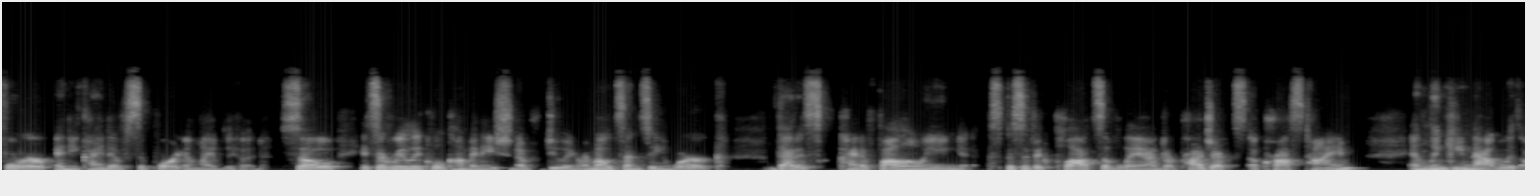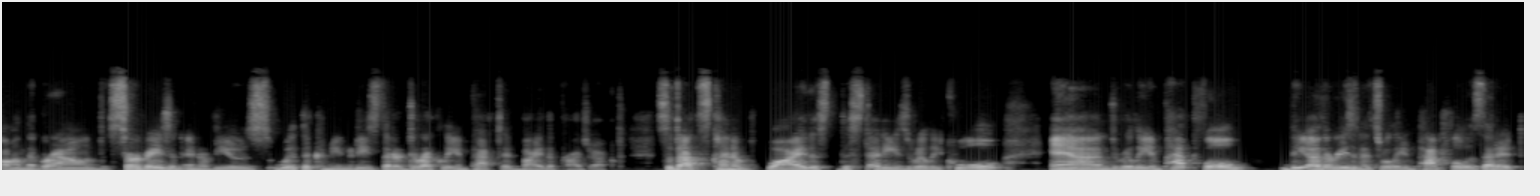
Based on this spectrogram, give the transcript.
for any kind of support and livelihood. So it's a really cool combination of doing remote sensing work that is kind of following specific plots of land or projects across time and linking that with on the ground surveys and interviews with the communities that are directly impacted by the project. So that's kind of why this the study is really cool and really impactful. The other reason it's really impactful is that it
